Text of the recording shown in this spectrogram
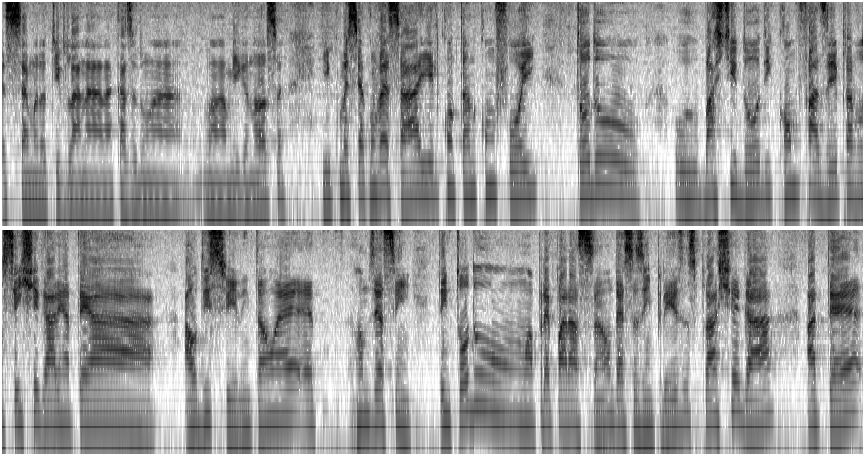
essa semana eu tive lá na, na casa de uma, uma, amiga nossa e comecei a conversar e ele contando como foi todo o bastidor de como fazer para vocês chegarem até a, ao desfile. Então é, é vamos dizer assim, tem toda uma preparação dessas empresas para chegar até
